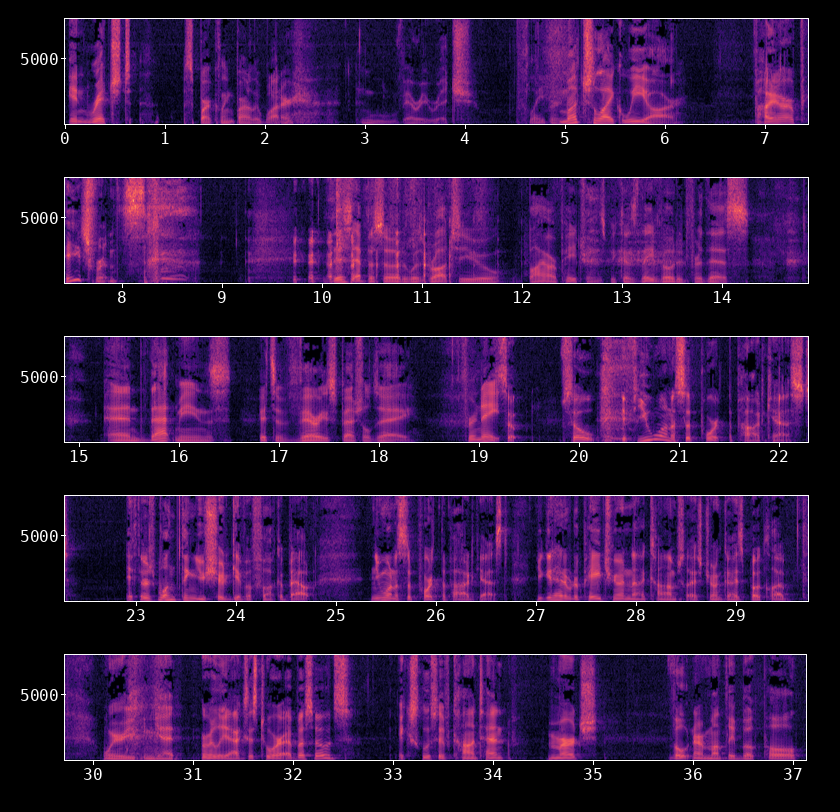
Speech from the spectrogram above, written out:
Enriched sparkling barley water. Ooh, very rich. Flavor. Much like we are. By our patrons. This episode was brought to you by our patrons because they voted for this. And that means it's a very special day for Nate. so, so if you want to support the podcast, if there's one thing you should give a fuck about, and you want to support the podcast, you can head over to patreon.com slash drunk guys book club, where you can get early access to our episodes, exclusive content, merch, vote in our monthly book poll,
